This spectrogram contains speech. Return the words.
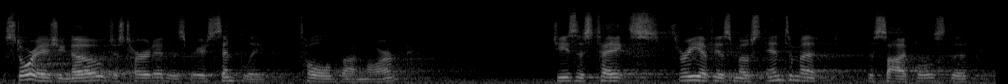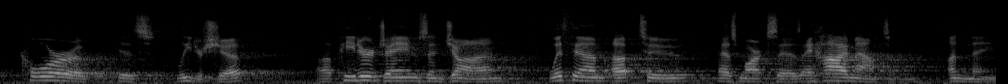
The story, as you know, just heard it, is very simply told by Mark. Jesus takes three of his most intimate disciples, the core of his leadership, uh, Peter, James, and John, with him up to, as Mark says, a high mountain, unnamed.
